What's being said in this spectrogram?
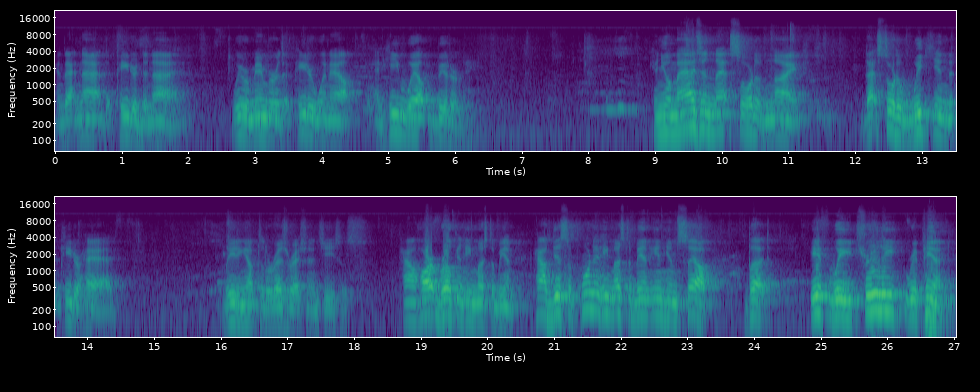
and that night that Peter denied. We remember that Peter went out and he wept bitterly. Can you imagine that sort of night, that sort of weekend that Peter had leading up to the resurrection of Jesus? How heartbroken he must have been, how disappointed he must have been in himself. But if we truly repent,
